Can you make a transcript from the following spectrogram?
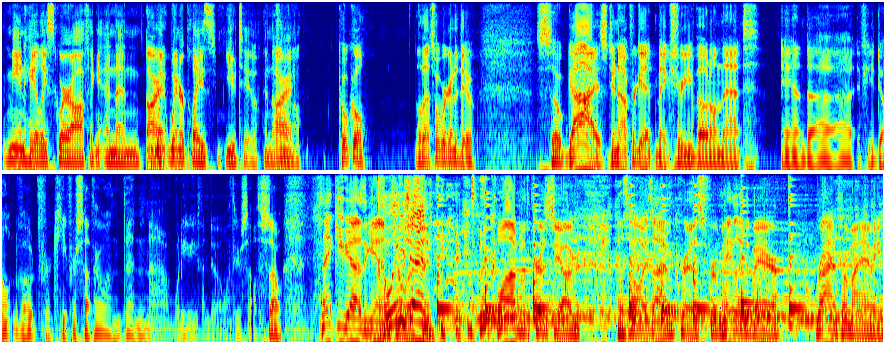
me and Haley square off, ag- and then All right. win- winner plays you two in the All right. final. Cool, cool. Well, that's what we're going to do. So, guys, do not forget, make sure you vote on that. And uh, if you don't vote for Kiefer Sutherland, then uh, what are you even doing with yourself? So, thank you guys again Collusion! for listening to the Quad with Chris Young. As always, I am Chris from Haley the Bear, Ryan from Miami,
